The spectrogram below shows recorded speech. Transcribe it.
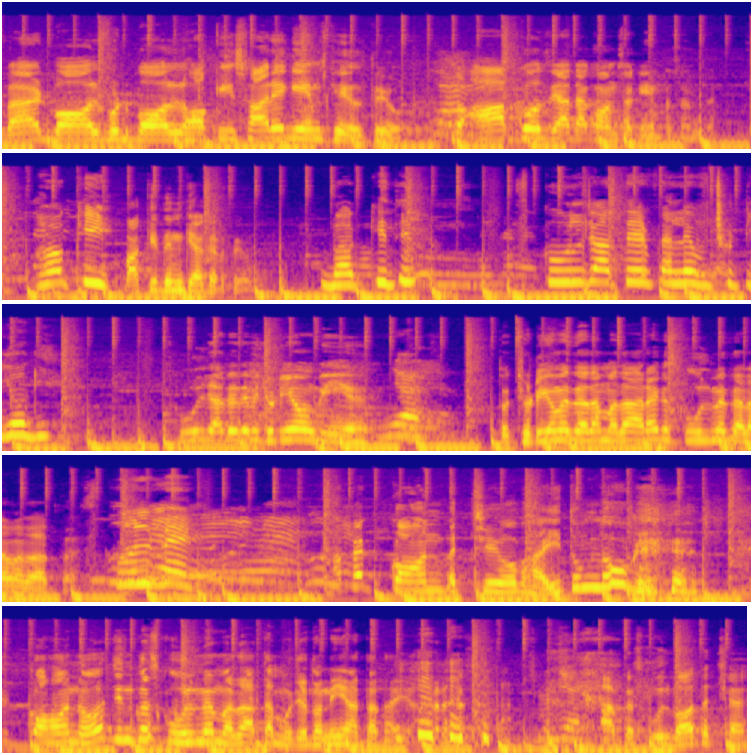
bat ball football hockey सारे गेम्स खेलते हो तो आपको ज़्यादा कौन सा गेम पसंद है हॉकी बाकी दिन क्या करते हो बाकी दिन स्कूल जाते हैं पहले छुट्टी होगी स्कूल जाते थे भी छुट्टियाँ हो गई हैं। तो छुट्टियों में ज़्यादा मज़ा आ रहा है कि स्कूल में ज़्यादा मज़ा आता है? स्कूल में। अबे कौन बच्चे हो भाई तुम लोग? कौन हो जिनको स्कूल में मज़ा आता? मुझे तो नहीं आता था यार। आपका स्कूल बहुत अच्छा है?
